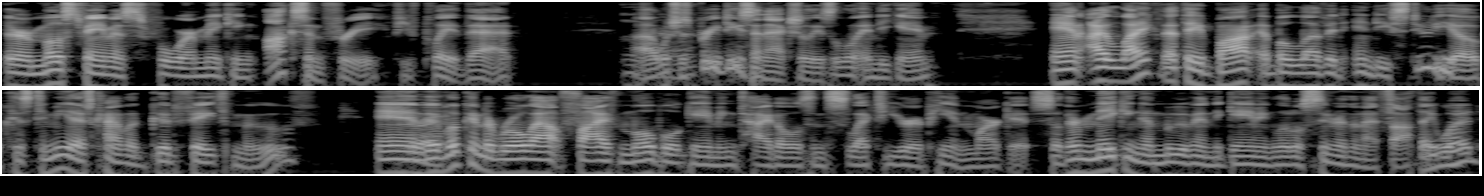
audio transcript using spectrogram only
They're most famous for making Oxenfree, if you've played that, uh, which is pretty decent actually. It's a little indie game. And I like that they bought a beloved indie studio because to me that's kind of a good faith move. And they're looking to roll out five mobile gaming titles in select European markets. So they're making a move into gaming a little sooner than I thought they would.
